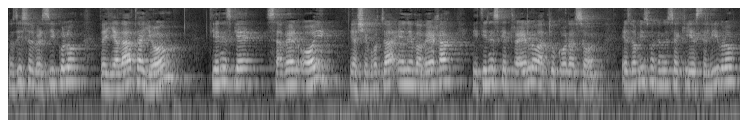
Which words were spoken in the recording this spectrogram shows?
Nos dice el versículo de Yadata Yom, tienes que saber hoy, Yashivota Elevaveja, y tienes que traerlo a tu corazón. Es lo mismo que nos dice aquí este libro,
